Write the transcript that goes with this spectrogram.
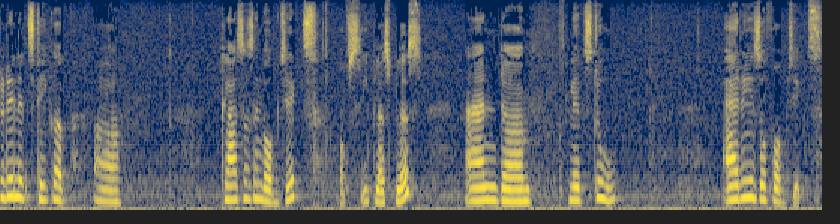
today let's take up uh, classes and objects of C++ and um, let's do arrays of objects.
